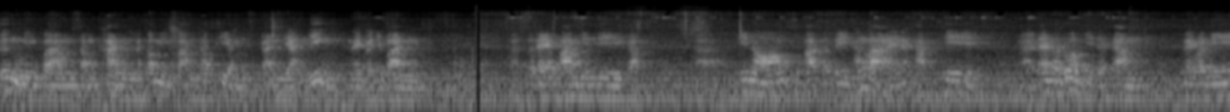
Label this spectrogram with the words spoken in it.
ซึ่งมีความสำคัญและก็มีความเท่าเทียมกันอย่างยิ่งในปัจจุบัน แสดงความยินดีกับ พี่น้องสุภาพสตรีทั้งหลายนะครับ ที่ได้มาร่วมกิจกรรมในวันนี้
